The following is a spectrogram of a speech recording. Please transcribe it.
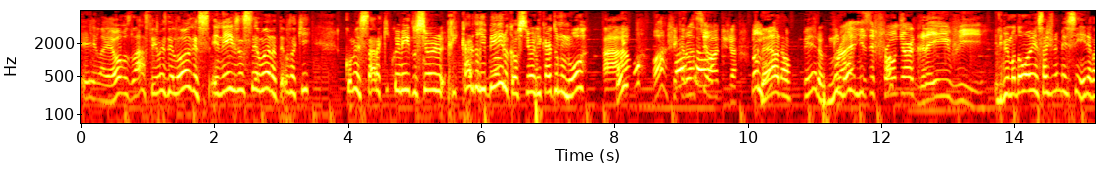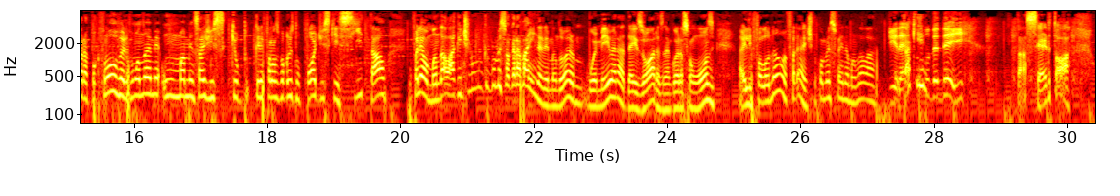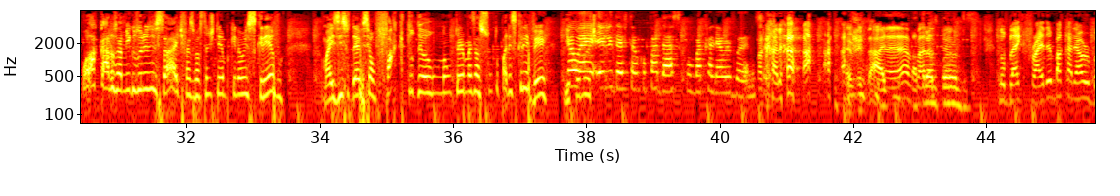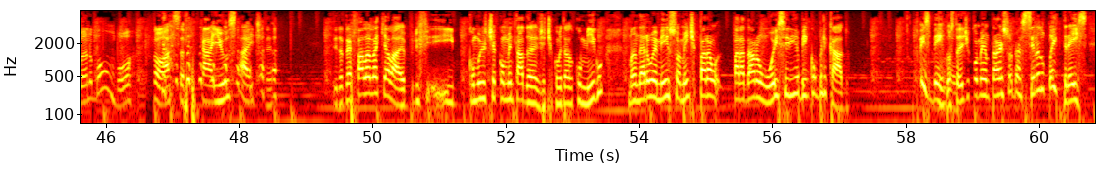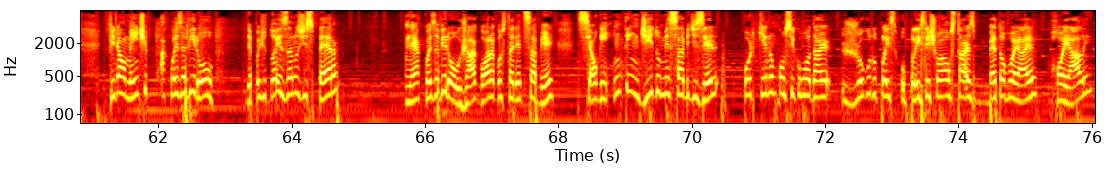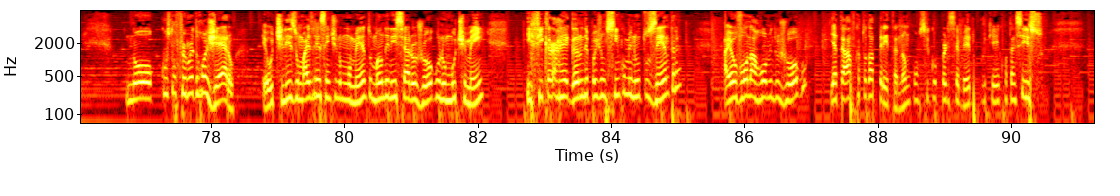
E lá, vamos lá, sem mais delongas. E-mails essa semana. Temos aqui começar aqui com o e-mail do senhor Ricardo Ribeiro, que é o senhor Ricardo Nuno. Ah, Oi? ó, ó, achei que era o Acione já. Nuno. Não, não, Ribeiro. Nuno. Rise from your grave. Ele me mandou uma mensagem no MSN agora há pouco. Falou, oh, velho, vou mandar uma mensagem que eu queria falar uns bagulhos no pódio, esqueci e tal. Eu falei, ó, oh, manda lá, que a gente nunca começou a gravar ainda. Ele mandou, o e-mail era 10 horas, né, agora são 11. Aí ele falou, não, eu falei, ah, a gente não começou ainda, manda lá. Direto tá aqui. do DDI. Tá certo, ó. Olá, caros amigos do News Insight. Faz bastante tempo que não escrevo mas isso deve ser o facto de eu não ter mais assunto para escrever. E não, é, eu... ele deve estar ocupadaço com bacalhau urbano. Bacalhau... é verdade. É, tá trampando. No Black Friday, bacalhau urbano bombou. Nossa, caiu o site, né? Ele tá até falando aqui, lá, eu prefiro, e como eu já tinha comentado, já tinha comentado comigo, mandar um e-mail somente para, para dar um oi seria bem complicado. Pois bem, gostaria de comentar sobre a cena do Play 3. Finalmente a coisa virou depois de dois anos de espera, né, a coisa virou. Já agora gostaria de saber se alguém entendido me sabe dizer por que não consigo rodar jogo do Play, o PlayStation All Stars Battle Royale, Royale no custom firmware do Rogério. Eu utilizo o mais recente no momento, mando iniciar o jogo no Multiman e fica carregando depois de uns 5 minutos entra. Aí eu vou na home do jogo e a tela fica toda preta. Não consigo perceber porque acontece isso.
